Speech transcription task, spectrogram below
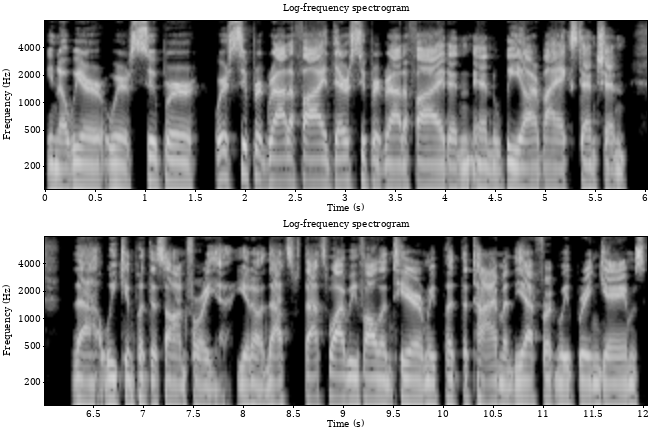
you know, we're we're super we're super gratified. They're super gratified, and and we are by extension that we can put this on for you. You know, that's that's why we volunteer and we put the time and the effort and we bring games.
